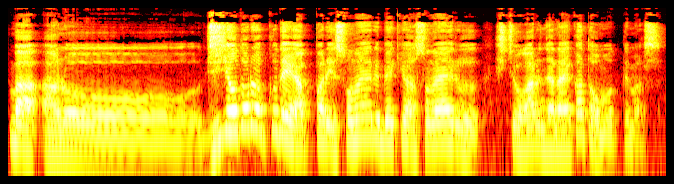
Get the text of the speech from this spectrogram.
まあ、あの、自助努力でやっぱり備えるべきは備える必要があるんじゃないかと思ってます。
